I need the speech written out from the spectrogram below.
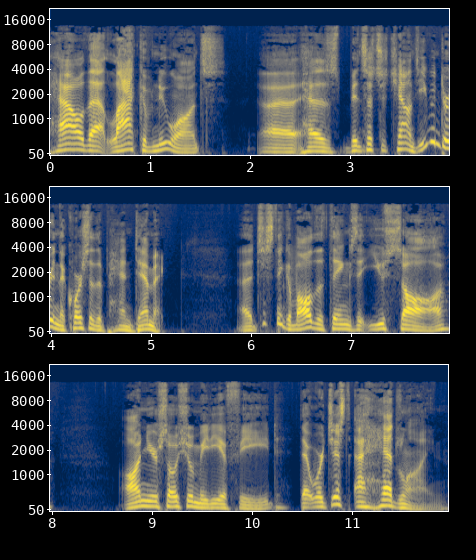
how that lack of nuance uh, has been such a challenge, even during the course of the pandemic. Uh, just think of all the things that you saw on your social media feed that were just a headline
